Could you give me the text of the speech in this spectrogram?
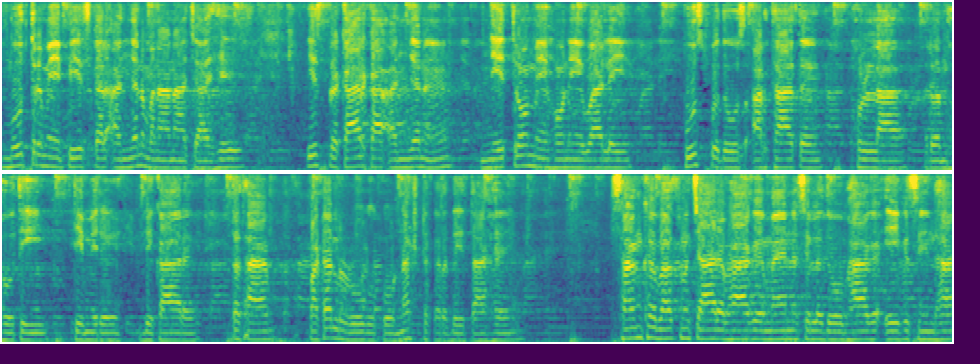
मूत्र में पीसकर अंजन बनाना चाहिए इस प्रकार का अंजन नेत्रों में होने वाले पुष्प दोष अर्थात खुल्ला, रंधोती, तिमिर, विकार तथा पटल रोग को नष्ट कर देता है। शंख भस्म चार भाग मैनशील दो भाग, एक सिंधा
